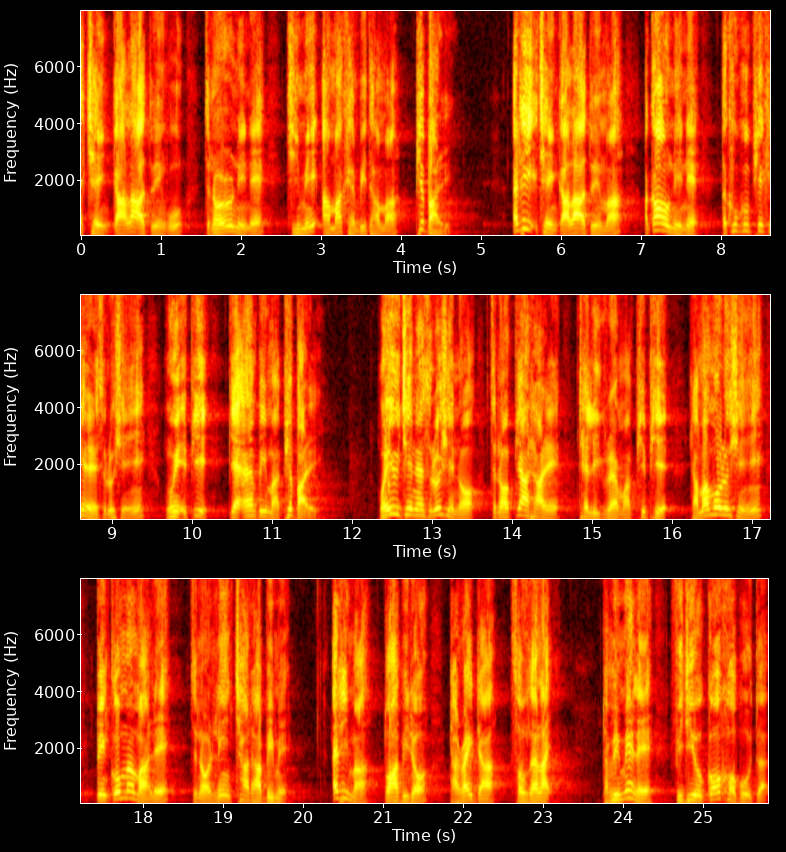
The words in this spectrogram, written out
အချိန်ကာလအတွင်းကိုကျွန်တော်တို့အနေနဲ့ Gmail အာမခံပေးထားမှာဖြစ်ပါတယ်အဲ့ဒီအချိန်ကာလအတွင်းမှာအကောင့်အနေနဲ့တစ်ခုခုဖြစ်ခဲ့တယ်ဆိုလို့ရှိရင်ငွေအပြည့်ပြန်အမ်းပေးမှာဖြစ်ပါတယ်ဝယ်ယူခြင်းနဲ့ဆိုလို့ရှိရင်တော့ကျွန်တော်ပြထားတဲ့ Telegram မှာဖြစ်ဖြစ်ဒါမှမဟုတ်လို့ရှိရင်ပင် comment မှာလည်းကျွန်တော် link ချထားပေးမယ်အဲ့ဒီမှာတွားပြီးတော့ director စုံစမ်းလိုက်ဒါပေမဲ့လည်း video call ခေါ်ဖို့အတွက်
